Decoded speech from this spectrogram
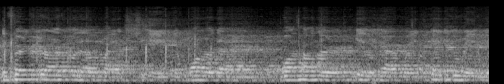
The first round medal match in the more than 100 kilogram weight category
